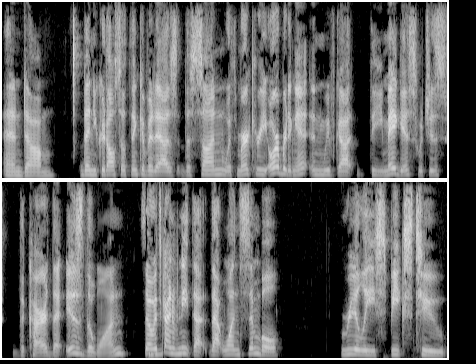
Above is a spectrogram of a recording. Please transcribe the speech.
And um, then you could also think of it as the sun with Mercury orbiting it, and we've got the Magus, which is the card that is the one. So it's kind of neat that that one symbol really speaks to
